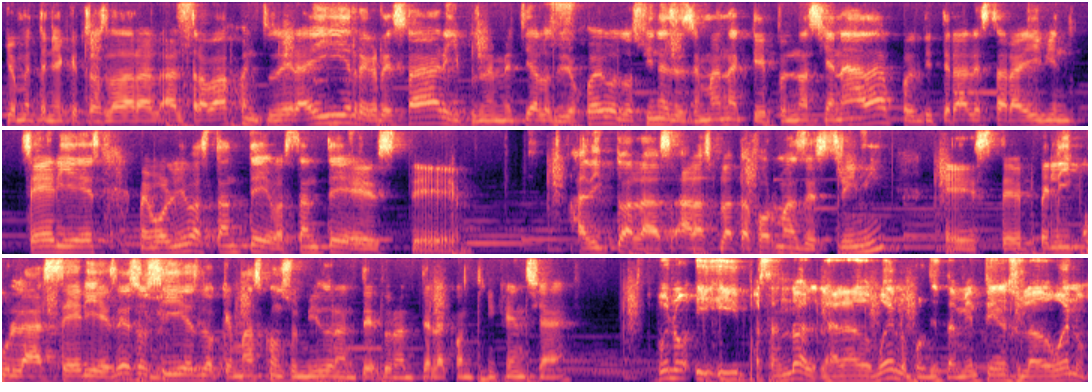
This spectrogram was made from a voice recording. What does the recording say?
yo me tenía que trasladar al, trabajo, entonces era ahí, regresar y pues me metía a los videojuegos los fines de semana que pues no hacía nada, pues literal estar ahí viendo series. Me volví bastante, bastante, este, adicto a las, a las plataformas de streaming, este, películas, series, eso sí es lo que más consumí durante, durante la contingencia. ¿eh? Bueno, y, pasando al, lado bueno, porque también tiene su lado bueno.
